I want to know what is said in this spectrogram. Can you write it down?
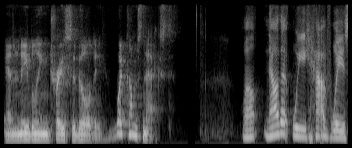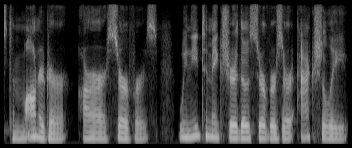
and enabling traceability. What comes next? Well, now that we have ways to monitor our servers, we need to make sure those servers are actually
